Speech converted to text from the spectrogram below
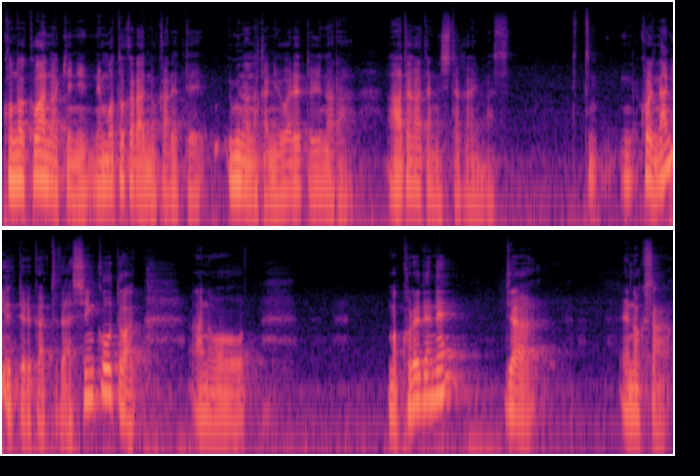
この桑の木に根元から抜かれて海の中に言われというならあなた方に従います。これ何言ってるかって言ったら信仰とはあのまあ、これでねじゃあ榎木さん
